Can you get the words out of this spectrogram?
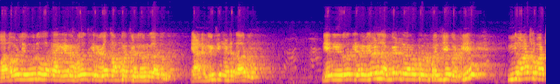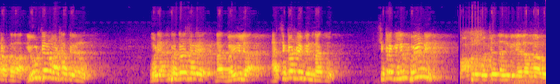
మన వాళ్ళు ఎవరు? ఒక ఇరవై రోజుకి ఇరవై వేలు సంపాదించాడు ఎవరు కాదు. ఆయన మీటింగ్ అంటే రాడు నేను ఈ రోజు ఇరవై ఏళ్ళు అంబేద్కర్ గారు పని చేయబట్టి ఇన్ని మాటలు మాట్లాడుతున్నా ఎవరితో మాట్లాడతాను వాడు ఎంత పెద్ద సరే నాకు బయలులా ఆ చిక్కకి నాకు. చిక్కకి పోయింది. లోపలికి వచ్చేదానికి లేదన్నారు.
